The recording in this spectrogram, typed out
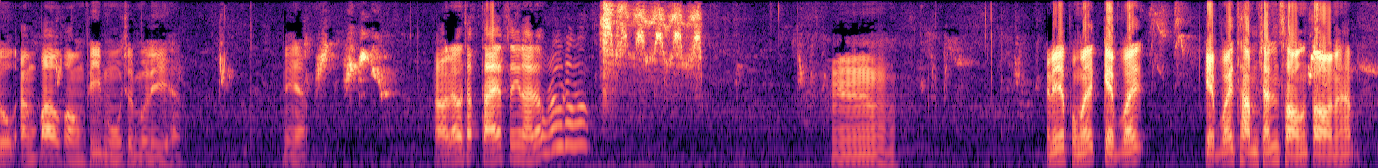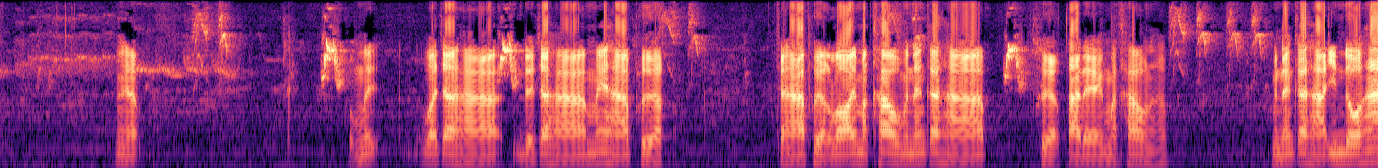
ลูกอ่างเปาของพี่หมูชนบุรีครับ นี่ครับเอาแล้วทักทายเอฟซีหน่อยแล้วเร็วเร็วอืมอันนี้ผมไว้เก็บไว้ เก็บไว้ทำชั้นสองต่อนะครับนี่ครับ ผมไม่ว่าจะหา เดี๋ยวจะหาไม่หาเผือก จะหาเผือกร้อยมาเข้ามันนั้นก็หาเผือกตาแดงมาเข้านะครับมันนั้นก็หาอินโดห้า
